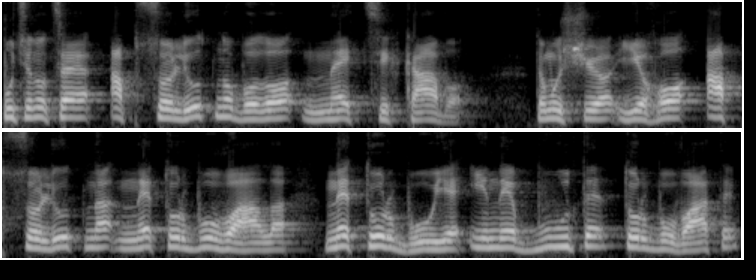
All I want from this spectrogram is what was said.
Путіну це абсолютно було не цікаво, тому що його абсолютно не турбувала, не турбує і не буде турбувати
